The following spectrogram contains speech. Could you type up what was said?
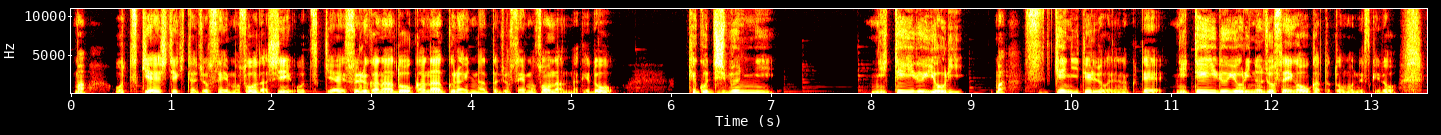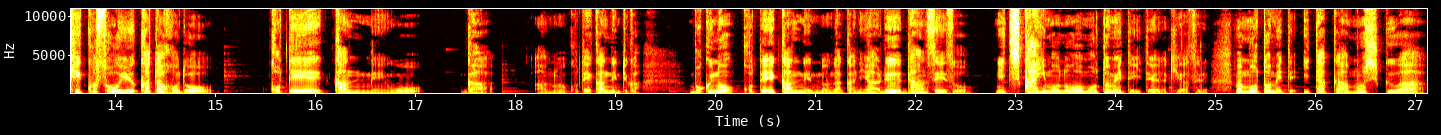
まあ、お付き合いしてきた女性もそうだし、お付き合いするかな、どうかな、くらいになった女性もそうなんだけど、結構自分に似ているより、まあ、すっげえ似ているとかじゃなくて、似ているよりの女性が多かったと思うんですけど、結構そういう方ほど固定観念を、が、あの、固定観念というか、僕の固定観念の中にある男性像に近いものを求めていたような気がする。まあ、求めていたか、もしくは、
